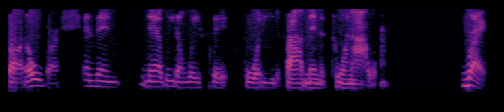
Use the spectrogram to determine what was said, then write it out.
start over. And then now we don't waste it forty to five minutes to an hour. Right.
